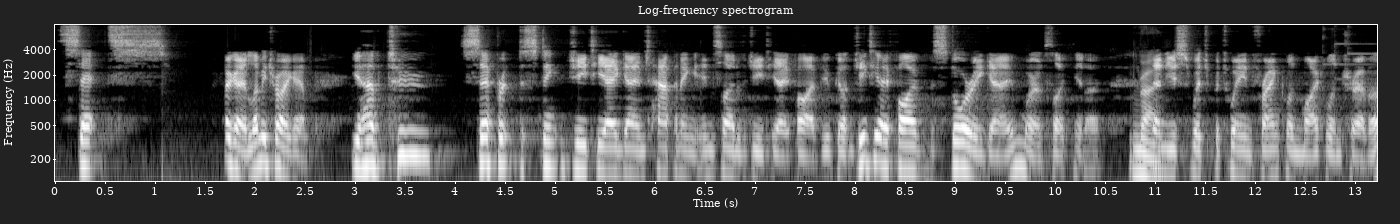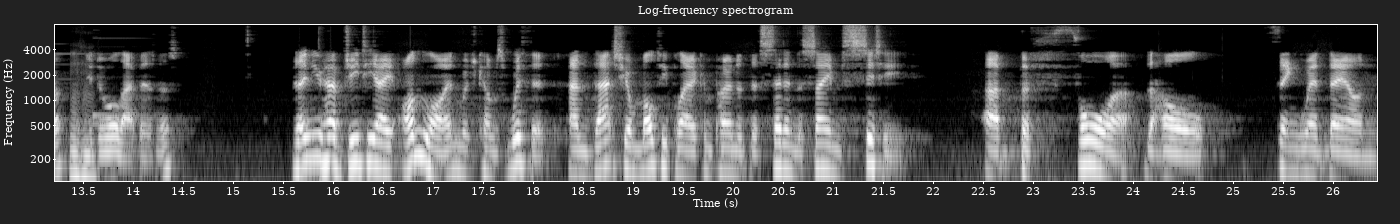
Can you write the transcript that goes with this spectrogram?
sets. Okay, let me try again. You have two separate, distinct GTA games happening inside of GTA Five. You've got GTA Five, the story game, where it's like you know, Right. then you switch between Franklin, Michael, and Trevor. You do all that business. Then you have GTA Online, which comes with it, and that's your multiplayer component that's set in the same city uh, before the whole thing went down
